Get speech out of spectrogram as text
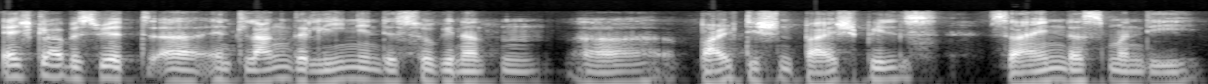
Ja, ich glaube, es wird äh, entlang der Linien des sogenannten äh, baltischen Beispiels sein, dass man die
